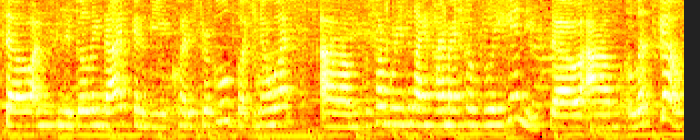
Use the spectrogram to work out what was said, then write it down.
So I'm just to be building that. It's to be quite a struggle but you know what? Um, for some reason I find myself really handy so um, let's go.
